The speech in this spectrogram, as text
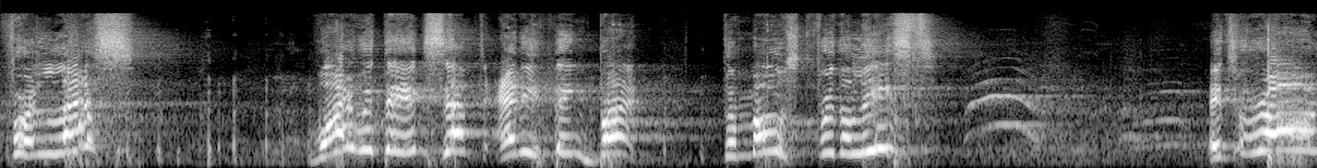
for less! Why would they accept anything but the most for the least? It's wrong!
